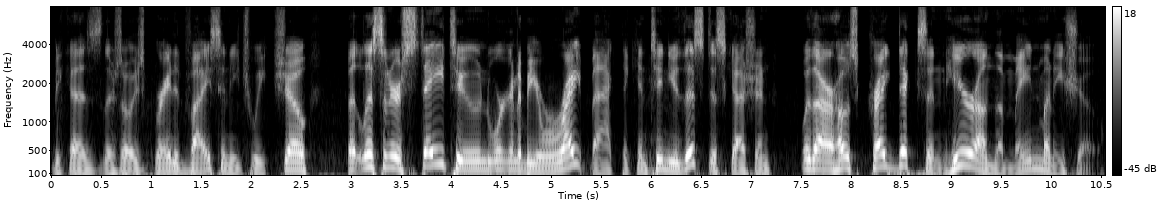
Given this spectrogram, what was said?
because there's always great advice in each week's show. But listeners, stay tuned. We're going to be right back to continue this discussion with our host, Craig Dixon, here on The Maine Money Show.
